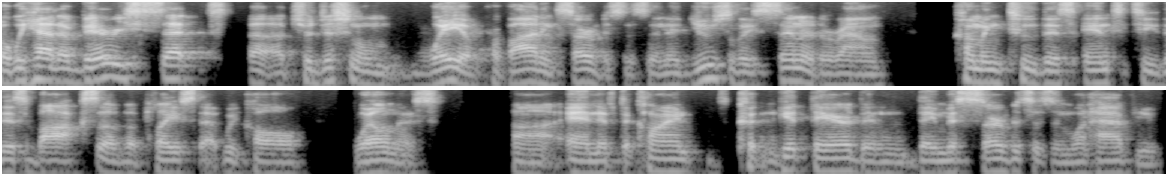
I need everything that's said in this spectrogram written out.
But we had a very set uh, traditional way of providing services, and it usually centered around coming to this entity, this box of a place that we call wellness. Uh, and if the client couldn't get there, then they miss services and what have you.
